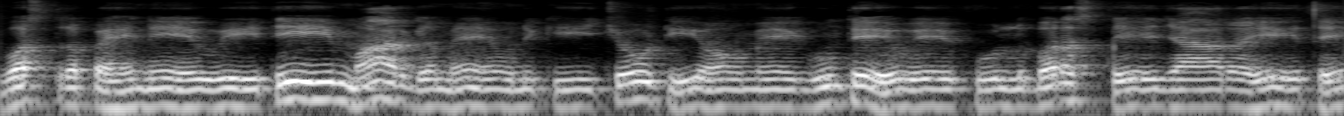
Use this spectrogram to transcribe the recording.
वस्त्र पहने हुई थी। मार्ग में उनकी चोटियों में गूंथे हुए फूल बरसते जा रहे थे।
